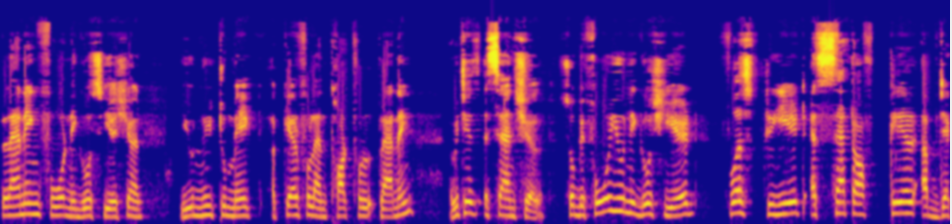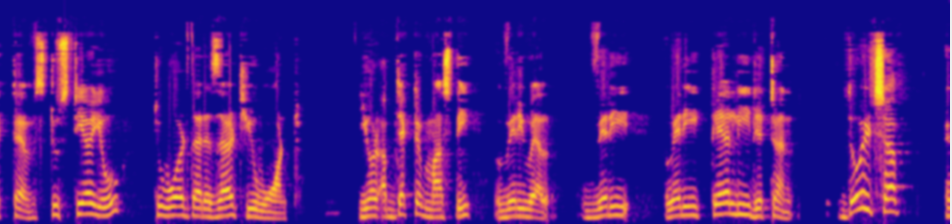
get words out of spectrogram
planning for negotiation you need to make careful and full پلانگی well very very clearly return دوسرے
